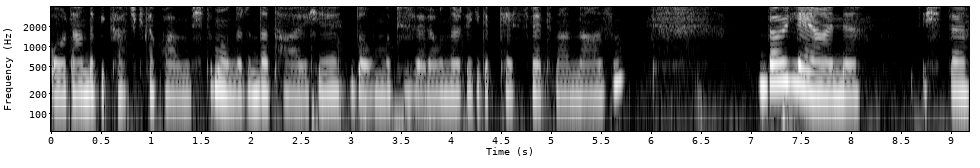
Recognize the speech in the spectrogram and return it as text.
oradan da birkaç kitap almıştım. Onların da tarihi dolmak üzere. Onları da gidip teslim etmem lazım. Böyle yani. İşte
